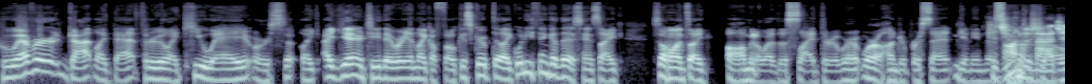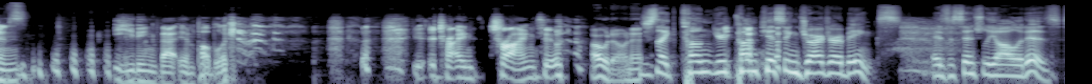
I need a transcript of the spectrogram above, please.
Whoever got like that through like QA or so, like, I guarantee they were in like a focus group. They're like, "What do you think of this?" And it's like someone's like, "Oh, I'm gonna let this slide through. We're we're 100 percent getting this." Could you imagine shelves." eating that in public? you're trying trying to. Oh, don't it? just like tongue, you're tongue kissing Jar Jar Binks is essentially all it is.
